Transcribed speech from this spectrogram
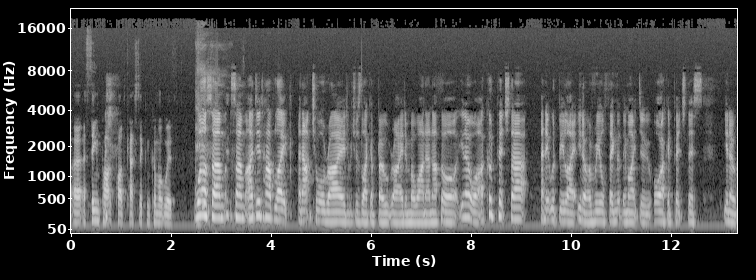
a theme park podcaster, can come up with. Well, Sam, Sam, I did have like an actual ride, which was like a boat ride in Moana, and I thought, you know what, I could pitch that, and it would be like, you know, a real thing that they might do, or I could pitch this, you know,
